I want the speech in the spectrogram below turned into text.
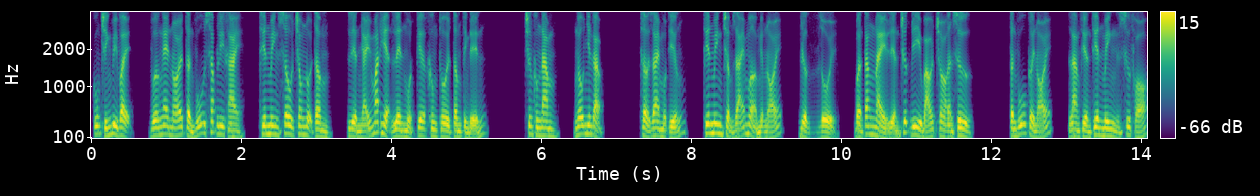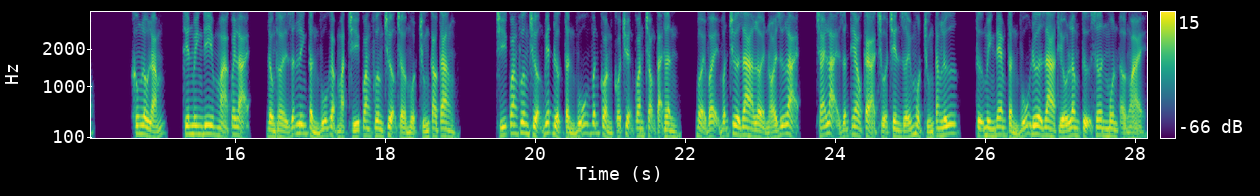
Cũng chính vì vậy, vừa nghe nói tần vũ sắp ly khai, thiên minh sâu trong nội tâm, liền nháy mắt hiện lên một tia không thôi tâm tình đến. Chương năm, ngẫu nhiên gặp. Thở dài một tiếng, thiên minh chậm rãi mở miệng nói, được rồi bần tăng này liền trước đi báo cho ân sư. Tần vũ cười nói, làm phiền thiên minh sư phó. Không lâu lắm, thiên minh đi mà quay lại, đồng thời dẫn linh tần vũ gặp mặt trí quang phương trượng chờ một chúng cao tăng. Trí quang phương trượng biết được tần vũ vẫn còn có chuyện quan trọng tại thân, bởi vậy vẫn chưa ra lời nói giữ lại, trái lại dẫn theo cả chùa trên dưới một chúng tăng lữ, tự mình đem tần vũ đưa ra thiếu lâm tự sơn môn ở ngoài.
